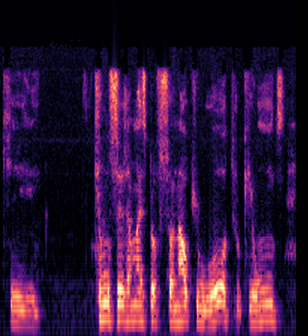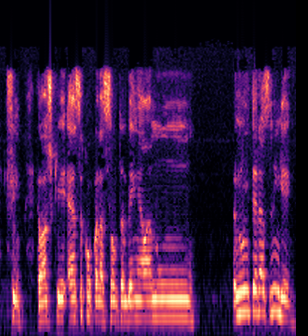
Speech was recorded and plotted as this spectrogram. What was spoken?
que que um seja mais profissional que o outro, que um, enfim, eu acho que essa comparação também ela não não interessa ninguém,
